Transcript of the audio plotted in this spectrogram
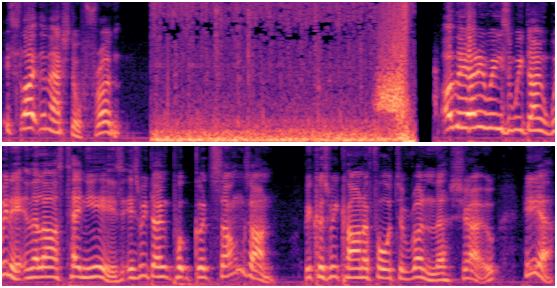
It's like the National Front. Oh, the only reason we don't win it in the last 10 years is we don't put good songs on because we can't afford to run the show here.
